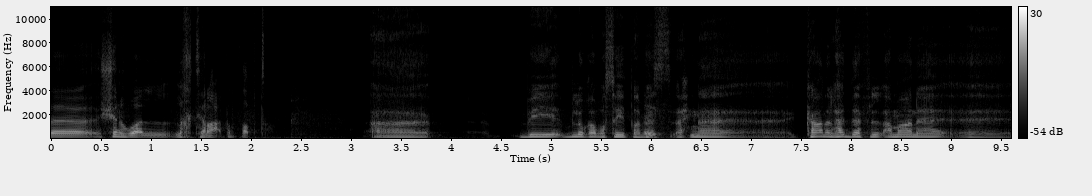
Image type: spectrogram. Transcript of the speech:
آه، شنو هو الاختراع بالضبط. آه بلغة بسيطة بس إحنا آه، كان الهدف للأمانة آه،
